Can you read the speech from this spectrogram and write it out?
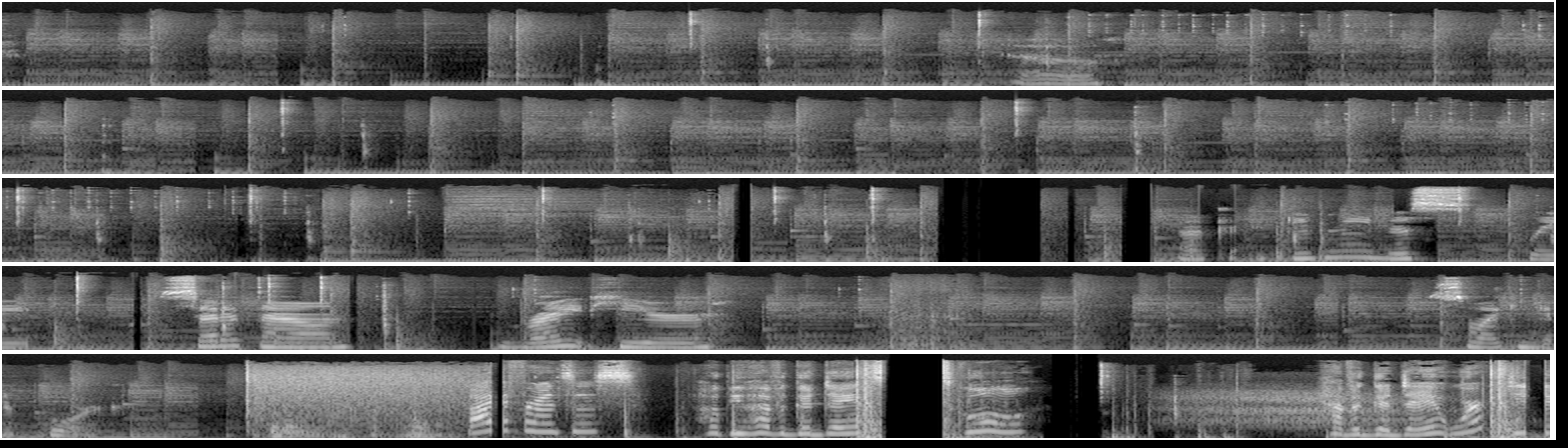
Oh. Okay, give me this plate. Set it down right here. So I can get a fork. Bye, Francis. Hope you have a good day at school. Have a good day at work, dear.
